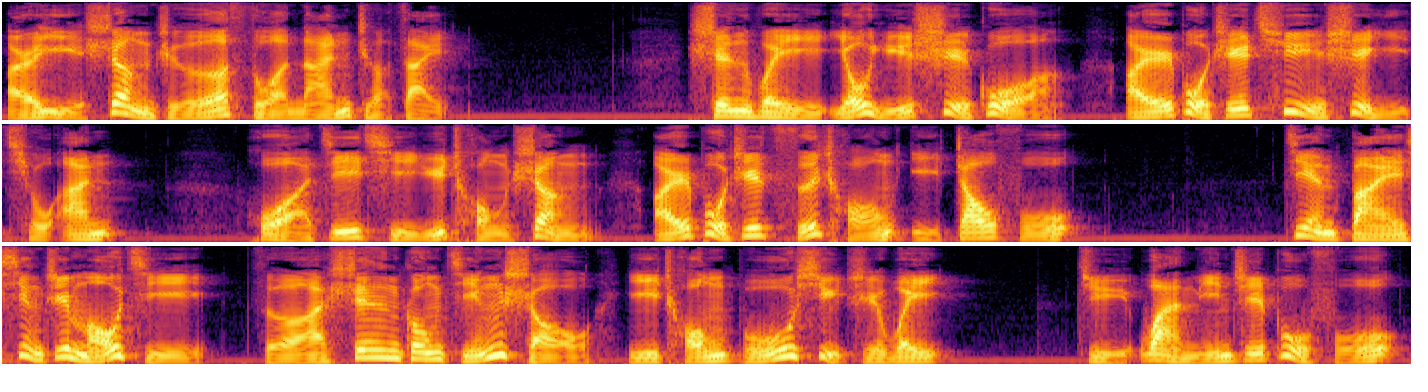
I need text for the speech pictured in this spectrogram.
而以圣哲所难者哉？身危由于事过，而不知去世以求安；或积起于宠盛，而不知辞宠以招福。见百姓之谋己，则深宫谨守，以崇不恤之威；惧万民之不服，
